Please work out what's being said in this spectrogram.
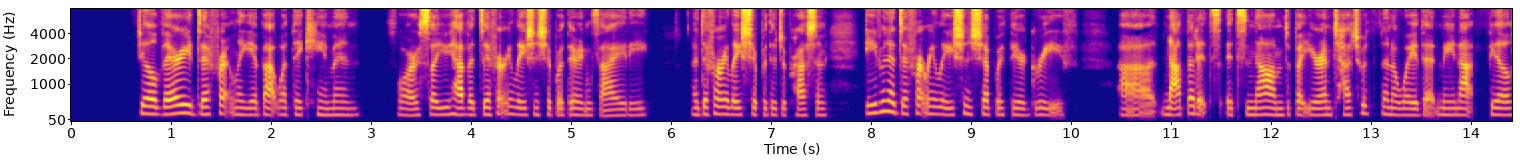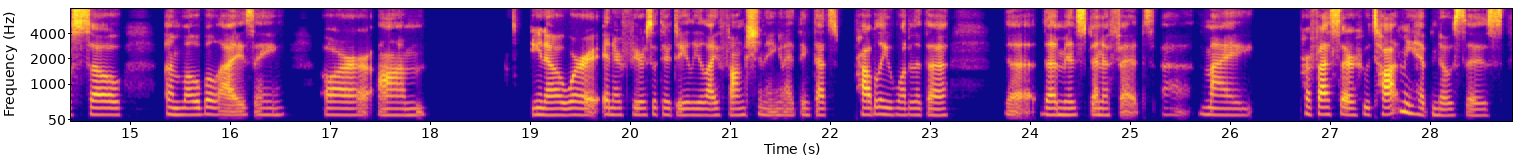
feel very differently about what they came in for. So you have a different relationship with their anxiety, a different relationship with your depression, even a different relationship with your grief. Uh, not that it's it's numbed, but you're in touch with it in a way that may not feel so immobilizing or um, you know, where it interferes with their daily life functioning. And I think that's probably one of the the the immense benefits. Uh, my professor who taught me hypnosis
